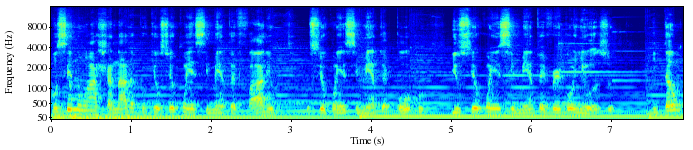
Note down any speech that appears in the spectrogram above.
você não acha nada porque o seu conhecimento é falho, o seu conhecimento é pouco e o seu conhecimento é vergonhoso. Então,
